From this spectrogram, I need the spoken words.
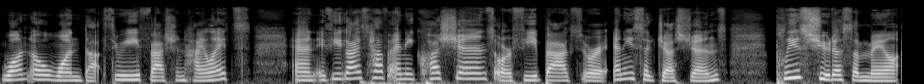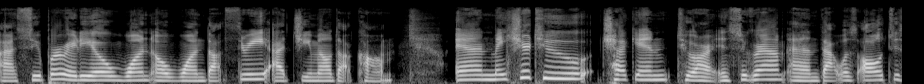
101.3 Fashion Highlights. And if you guys have any questions or feedbacks or any suggestions, please shoot us a mail at superradio101.3 at gmail.com. And make sure to check in to our Instagram. And that was all to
